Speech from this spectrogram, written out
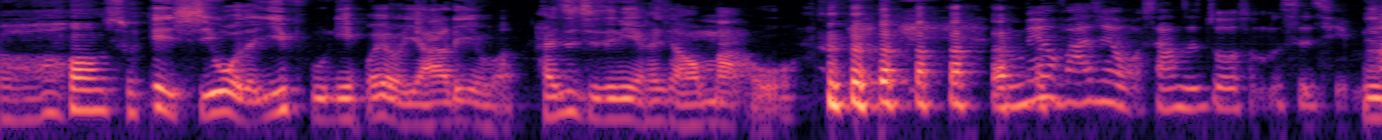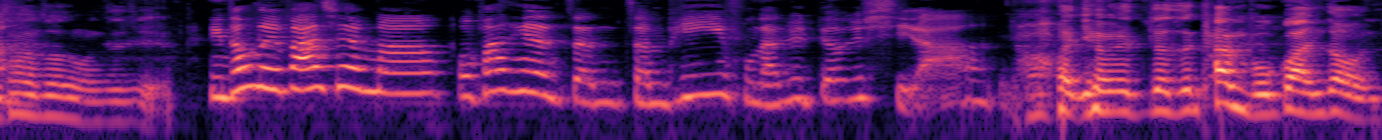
哦，所以洗我的衣服你会有压力吗？还是其实你也很想要骂我？你没有发现我上次做什么事情吗？你上次做什么事情？你都没发现吗？我把你的整整批衣服拿去丢去洗啦。哦，因为就是看不惯这种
